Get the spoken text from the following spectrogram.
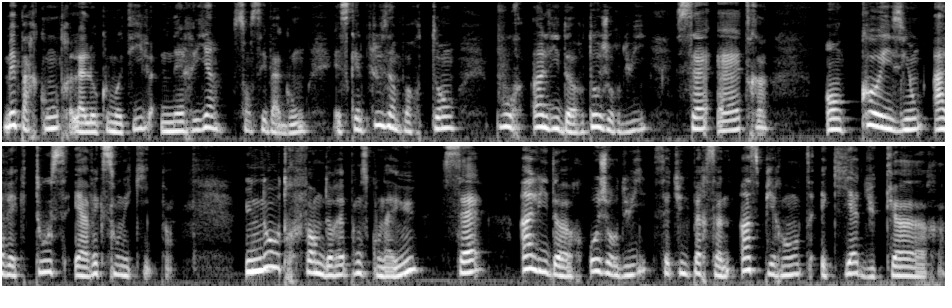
Mais par contre, la locomotive n'est rien sans ses wagons. Et ce qui est le plus important pour un leader d'aujourd'hui, c'est être en cohésion avec tous et avec son équipe. Une autre forme de réponse qu'on a eue, c'est un leader aujourd'hui, c'est une personne inspirante et qui a du cœur,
